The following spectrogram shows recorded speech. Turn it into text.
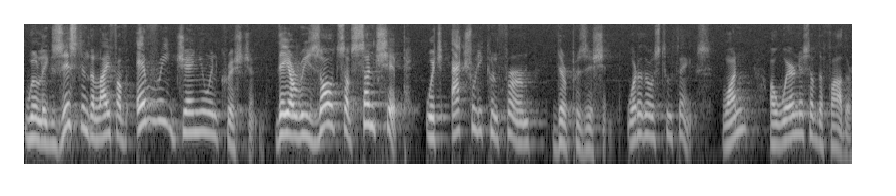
will exist in the life of every genuine Christian. They are results of sonship, which actually confirm their position. What are those two things? One, awareness of the Father.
